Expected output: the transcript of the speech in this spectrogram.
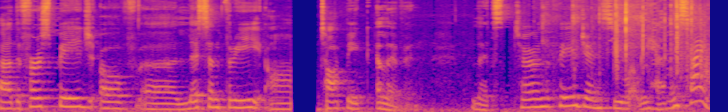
uh, the first page of uh, lesson 3 on topic 11. Let's turn the page and see what we have inside.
